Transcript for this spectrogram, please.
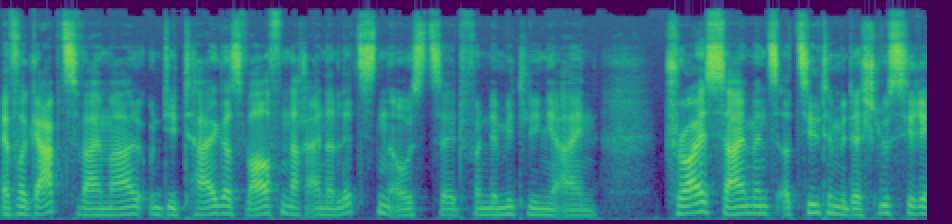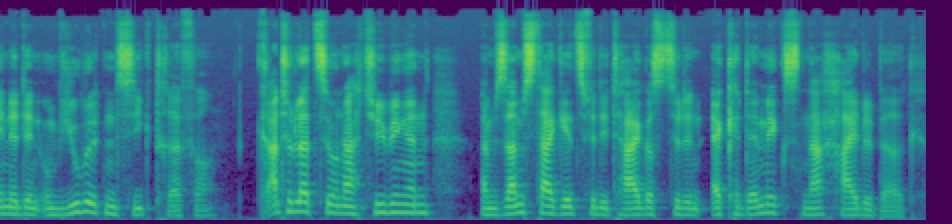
Er vergab zweimal und die Tigers warfen nach einer letzten Auszeit von der Mittellinie ein. Troy Simons erzielte mit der Schlusssirene den umjubelten Siegtreffer. Gratulation nach Tübingen. Am Samstag geht's für die Tigers zu den Academics nach Heidelberg.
